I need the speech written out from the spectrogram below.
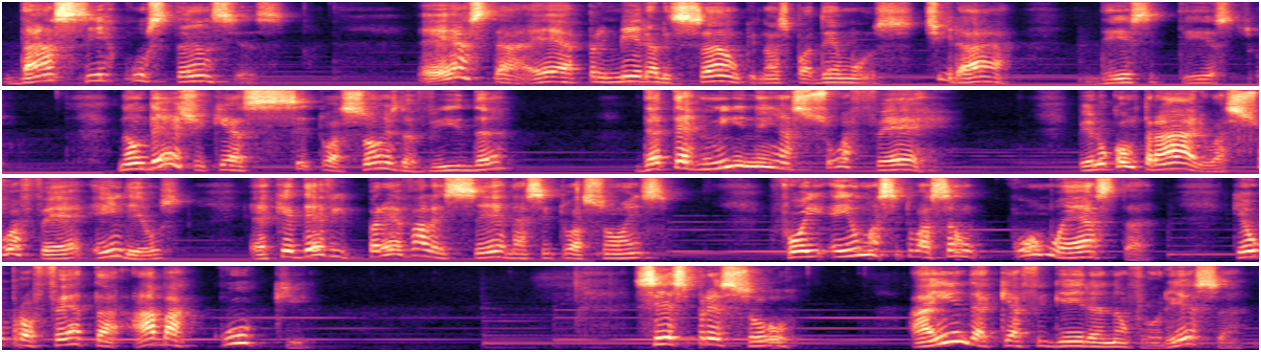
das circunstâncias. Esta é a primeira lição que nós podemos tirar desse texto. Não deixe que as situações da vida determinem a sua fé. Pelo contrário, a sua fé em Deus é que deve prevalecer nas situações. Foi em uma situação como esta que o profeta Abacuque se expressou: ainda que a figueira não floresça,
